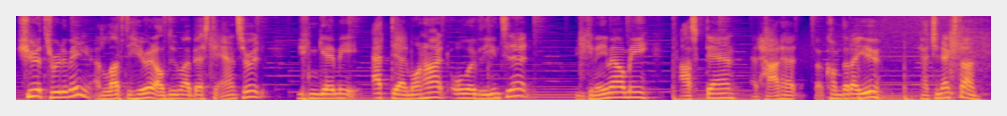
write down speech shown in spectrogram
shoot it through to me. I'd love to hear it. I'll do my best to answer it. You can get me at Dan Monheit all over the internet. You can email me, askdan at hardhat.com.au. Catch you next time.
